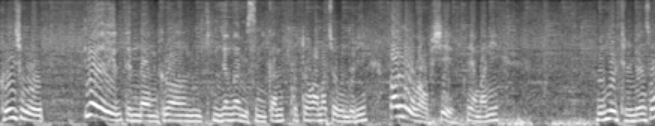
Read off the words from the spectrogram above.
그런 식으로 뛰어야 된다는 그런 긴장감이 있으니까 보통 아마추어 분들이 팔로우가 없이 그냥 많이 몸을 들면서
